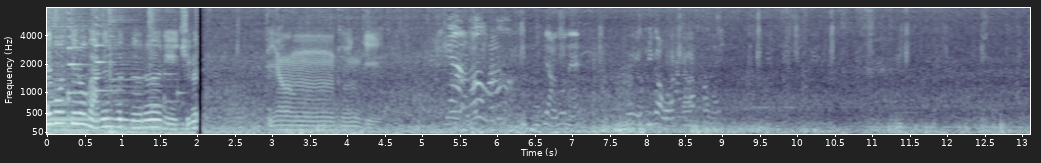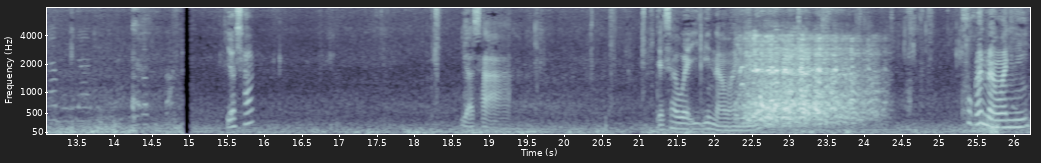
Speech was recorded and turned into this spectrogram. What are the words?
세 번째로 많은 분들은 이 주변 띠용 비행기. 비안 오네 비가 오락가락하네 여사? 여사. 여사 왜 입이 나왔니? 코가 나왔니?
